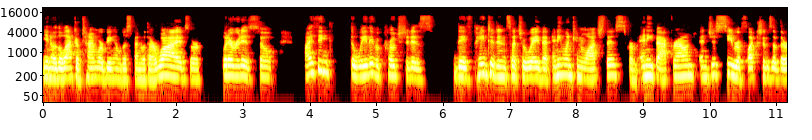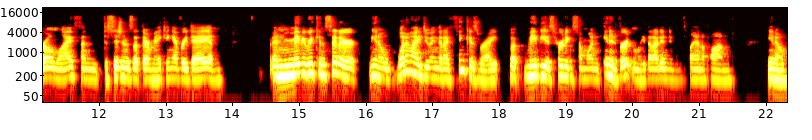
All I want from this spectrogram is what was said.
you know the lack of time we're being able to spend with our wives or whatever it is. So i think the way they've approached it is they've painted in such a way that anyone can watch this from any background and just see reflections of their own life and decisions that they're making every day and and maybe reconsider you know what am i doing that i think is right but maybe is hurting someone inadvertently that i didn't even plan upon you know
